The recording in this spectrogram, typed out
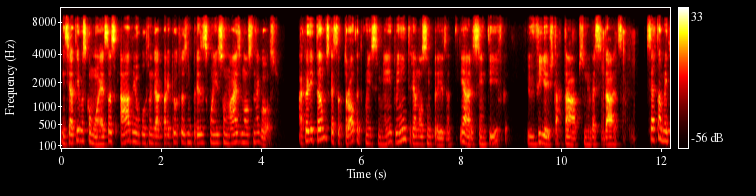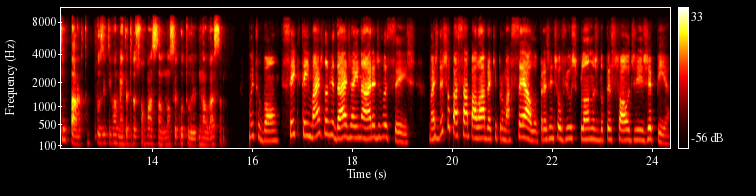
Iniciativas como essas abrem oportunidade para que outras empresas conheçam mais o nosso negócio. Acreditamos que essa troca de conhecimento entre a nossa empresa e a área científica, via startups, universidades, certamente impacta positivamente a transformação da nossa cultura de inovação. Muito bom. Sei que tem mais novidade aí na área de vocês, mas deixa eu passar a palavra aqui para o Marcelo para a gente ouvir os planos do pessoal de GP.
